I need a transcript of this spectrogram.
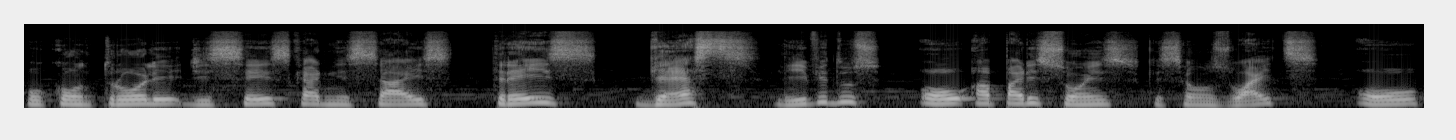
o controle de seis carniçais, três guests lívidos ou aparições, que são os whites, ou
